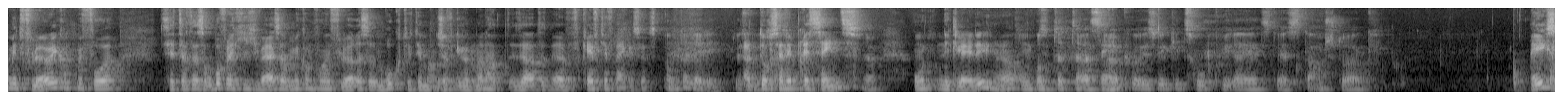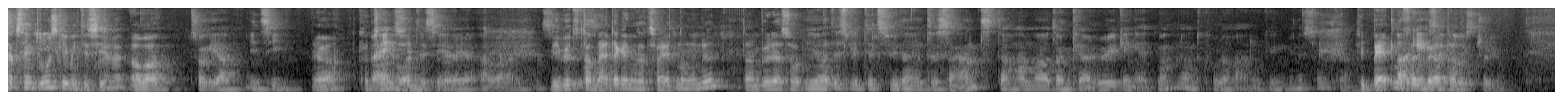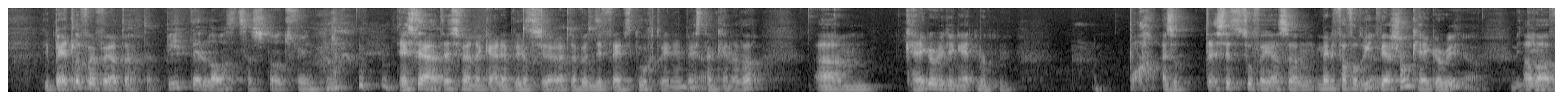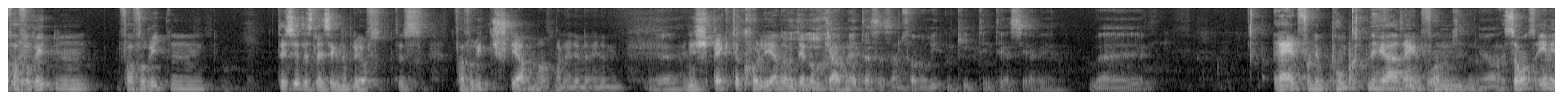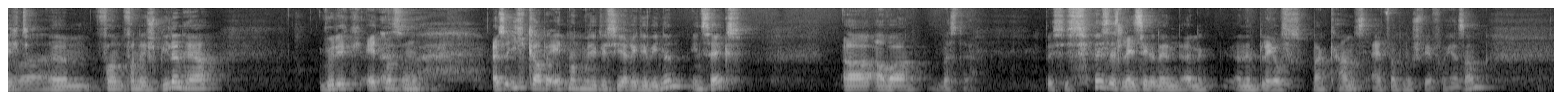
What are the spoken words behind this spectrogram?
mit Fleury kommt mir vor, Sie hat das oberflächlich weiß, aber mir kommt von Fleury so ein Ruck durch die Mannschaft ja. gegangen. Hat, er hat äh, Kräfte freigesetzt. Und der Lady. Durch seine Präsenz ja. und Nick Lady. Ja, und, und der Tarasenko äh, ist wirklich zurück wieder jetzt, der ist ganz stark. Ich sage St. Louis gewinnt die Serie, aber. Sag ja, in sieben. Ja, könnte sein. Beinharte Serie, aber. Wie wird es dann weitergehen in der zweiten Runde? Dann würde also. Ja, das wird jetzt wieder interessant. Da haben wir dann Calgary gegen Edmonton und Colorado gegen Minnesota. Die Battle of ah, Alberta. Die Battle of Alberta. Bitte lasst es stattfinden. Das wäre das wär eine geile Playoff-Serie. Da würden die Fans durchdrehen in Western ja. Canada. Ähm, Calgary gegen Edmonton. Boah, also das jetzt zu vorhersagen, mein Favorit wäre schon Calgary, ja, aber Favoriten, Favoriten, das ist ja das Lässige in den Playoffs, das Favoriten sterben manchmal einen, einen, ja. einen spektakulären, aber dennoch... Ich glaube nicht, dass es einen Favoriten gibt in der Serie, weil... Rein von den Punkten her, von rein Punkten, von... Ja. Sonst eh nicht. Ähm, von, von den Spielern her würde ich Edmonton... Also, also ich glaube, Edmonton würde die Serie gewinnen in sechs, äh, aber weißt du... Das ist, das ist lässig an den, an den Playoffs. Man kann es einfach nur schwer vorhersagen.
